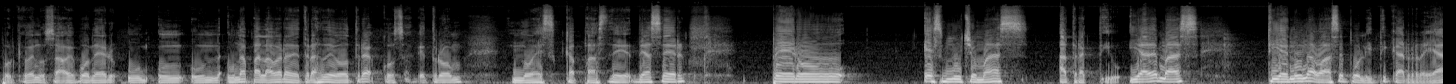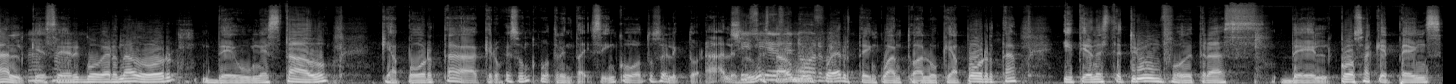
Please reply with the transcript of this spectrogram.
porque bueno sabe poner una palabra detrás de otra cosa que Trump no es capaz de, hacer pero es mucho más atractivo. Y además tiene una base política real que es ser gobernador de un estado que aporta, creo que son como 35 votos electorales. es un estado muy fuerte en cuanto a lo que aporta y tiene este triunfo detrás de él, cosa que Pence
